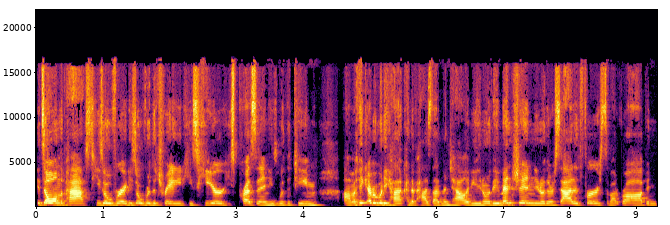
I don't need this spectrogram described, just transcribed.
it's all in the past. He's over it. He's over the trade. He's here. He's present. He's with the team. Um, I think everybody ha- kind of has that mentality. You know, they mentioned, you know, they're sad at first about Rob and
